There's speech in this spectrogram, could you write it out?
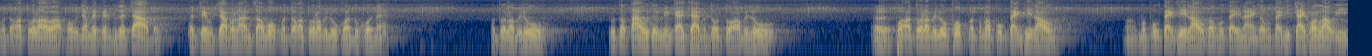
มันต้องเอาตัวเราอะเพราะมันยังไม่เป็นพุทธเจ้าปเจ้าเจ้าพระหลานสาวก มันต้องเอาตัวเราไปรู้ก่อนทุกคนแน่เอาตัวเราไปรู้ รู้ตัวตาหูตัวนิ้วกายใจ มันต้องตัวเอาไปรู้ เออพอเอาตัวเราไปรู้ปุ๊บมันก็มาปรุงแต่งที่เรามาปรุงแต่งที่เราก็ปรุงแต่งที่ไหนก็ปรุงแต่งที่ใจของเราอีก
